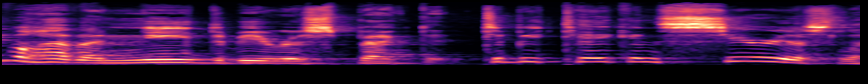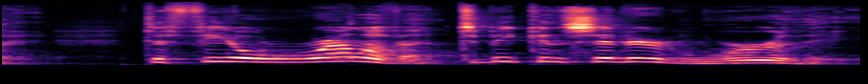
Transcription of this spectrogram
People have a need to be respected, to be taken seriously, to feel relevant, to be considered worthy,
